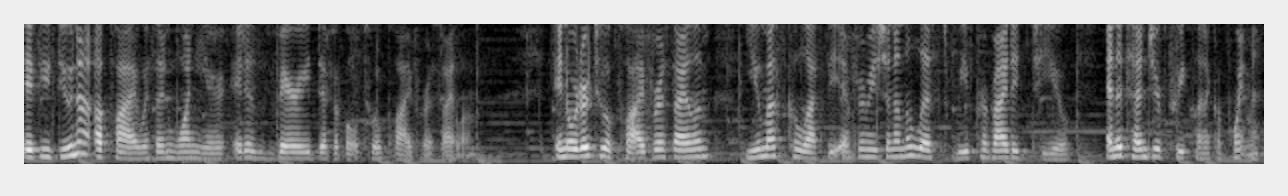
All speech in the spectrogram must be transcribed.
If you do not apply within one year, it is very difficult to apply for asylum. In order to apply for asylum, you must collect the information on the list we've provided to you and attend your pre-clinic appointment.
